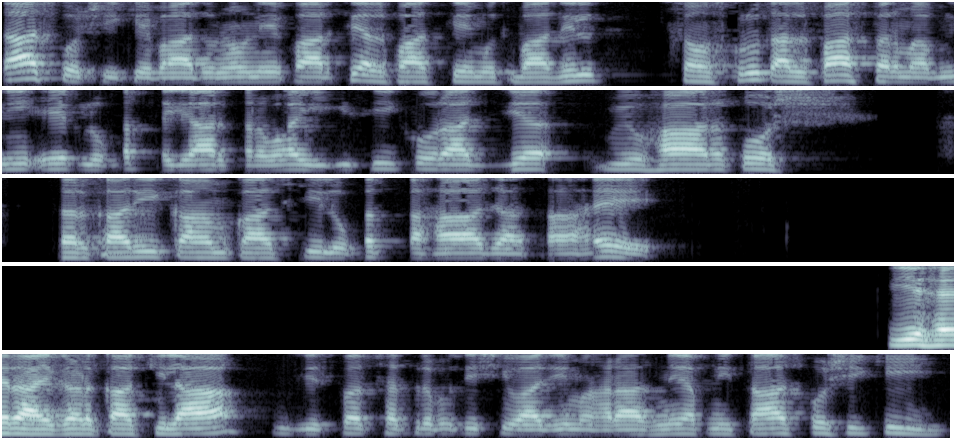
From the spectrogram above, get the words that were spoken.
ताजपोशी के बाद उन्होंने फारसी अल्फाज के मुतबादिल संस्कृत अल्फाज पर मबनी एक लुगत तैयार करवाई। इसी को राज्य व्यवहार कोश सरकारी कामकाज की लुगत कहा जाता है। ये है रायगढ़ का किला, जिस पर छत्रपति शिवाजी महाराज ने अपनी ताजपोशी की।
